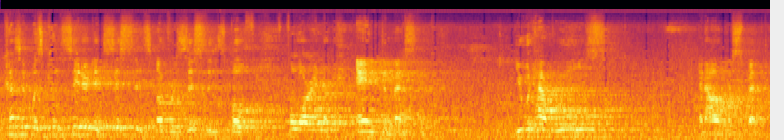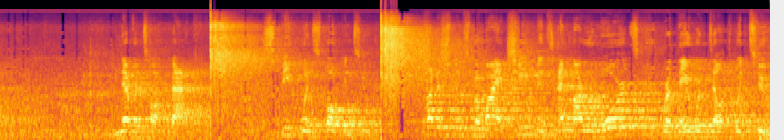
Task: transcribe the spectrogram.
because it was considered existence of resistance both foreign and domestic. You would have rules, and I would respect them. Never talk back. Speak when spoken to. Punishments for my achievements and my rewards where they were dealt with too.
